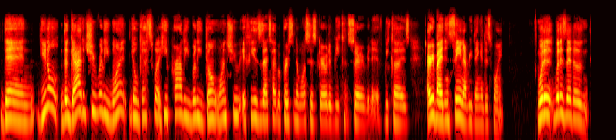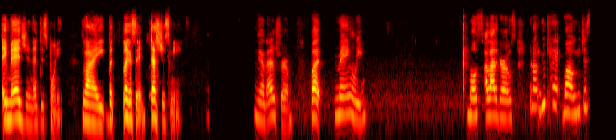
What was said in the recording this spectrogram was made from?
then you know the guy that you really want, yo, guess what? He probably really don't want you if he is that type of person that wants his girl to be conservative because everybody didn't seen everything at this point. What is what is it to imagine at this point? Like, but like I said, that's just me. Yeah, that is true. But mainly most a lot of girls, you know, you can't. Well, you just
